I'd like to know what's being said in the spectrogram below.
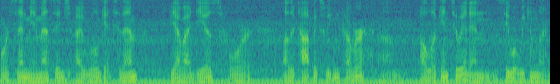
or send me a message. I will get to them. If you have ideas for other topics we can cover, um, I'll look into it and see what we can learn.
